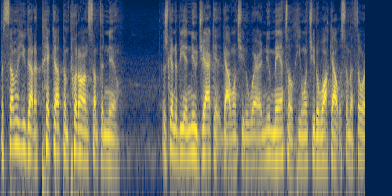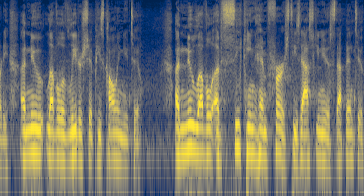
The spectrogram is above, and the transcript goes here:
But some of you got to pick up and put on something new. There's going to be a new jacket God wants you to wear, a new mantle He wants you to walk out with some authority, a new level of leadership He's calling you to, a new level of seeking Him first He's asking you to step into,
